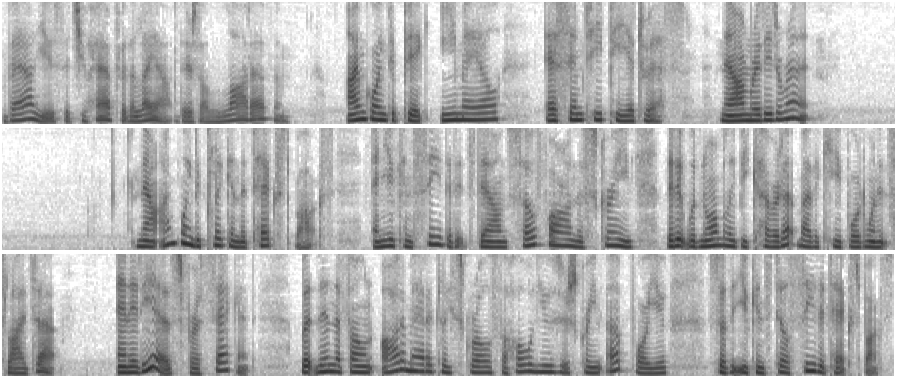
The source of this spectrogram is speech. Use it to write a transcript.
values that you have for the layout. There's a lot of them. I'm going to pick email SMTP address. Now I'm ready to run it. Now I'm going to click in the text box and you can see that it's down so far on the screen that it would normally be covered up by the keyboard when it slides up. And it is for a second, but then the phone automatically scrolls the whole user screen up for you so that you can still see the text box.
